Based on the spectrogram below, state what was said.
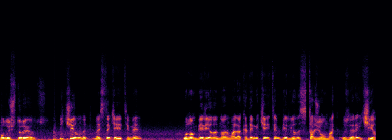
buluşturuyoruz. 2 yıllık meslek eğitimi bunun bir yılı normal akademik eğitim, bir yılı staj olmak üzere 2 yıl.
